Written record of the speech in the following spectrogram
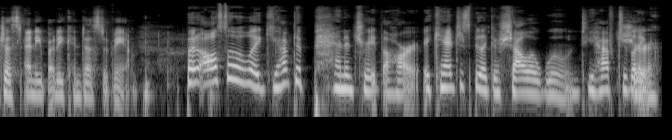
just anybody can dust a vamp. But also, like you have to penetrate the heart. It can't just be like a shallow wound. You have to Sure. like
